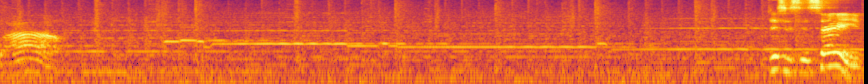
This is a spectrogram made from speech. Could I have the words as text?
Wow. This is insane.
